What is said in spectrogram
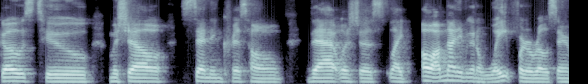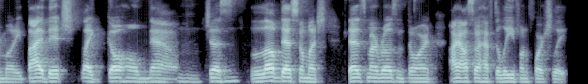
goes to Michelle sending Chris home. That was just like, oh, I'm not even gonna wait for the rose ceremony. Bye, bitch. Like, go home now. Mhm. Just love that so much. That is my rose and thorn. I also have to leave, unfortunately.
